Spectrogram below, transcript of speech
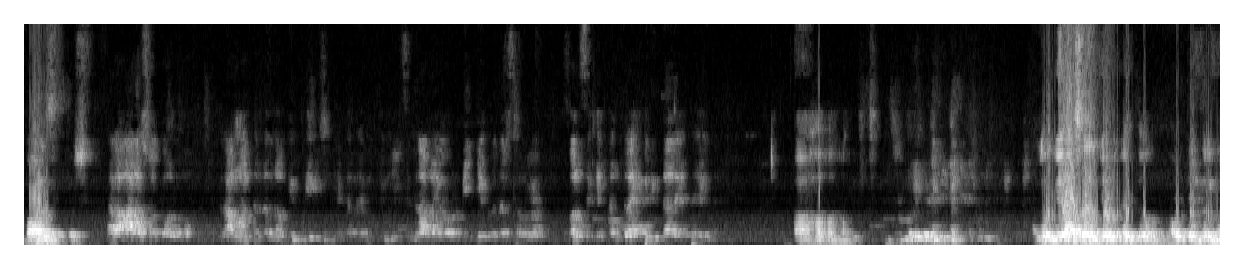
ಬಹಳ ಸಂತೋಷ. ಸರ್ ಆರ್ ಅಶೋಕ್ ಅವರು ಗ್ರಾಮಾಂತರದಲ್ಲಿ ನಾವು ಗೆದ್ದಿ ಯಾಕಂದ್ರೆ ಸಿದ್ದರಾಮಯ್ಯ ಅವರು ಡಿ ಕೆ ಬ್ರದರ್ಸ್ ಅವರು ಸೋಲ್ಸಕ್ಕೆ ತಂತ್ರ ಹೇಳಿದ್ದಾರೆ ಅಂತ ಹೇಳಿದ್ದಾರೆ. ಅಲ್ಲೊಂದು ಆಸನ ಕೇಳ್ಬೇಕಾಯ್ತು ಅವ್ರ ತಂತ್ರನ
